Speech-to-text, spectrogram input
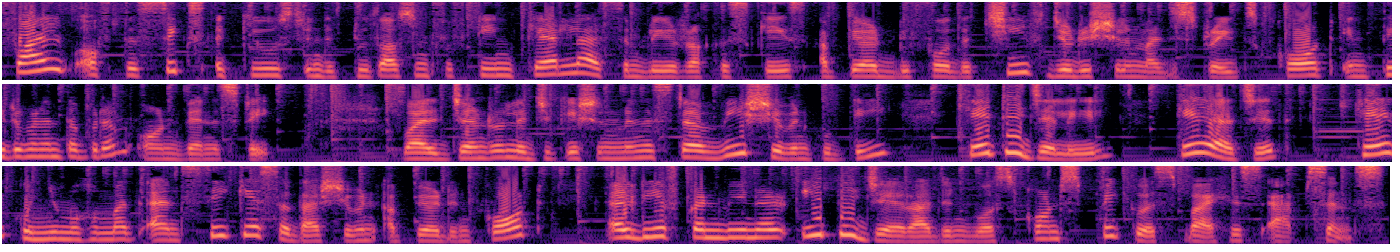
Five of the six accused in the 2015 Kerala Assembly ruckus case appeared before the Chief Judicial Magistrates Court in Thiruvananthapuram on Wednesday while General Education Minister V. Sivankutty, K.T. Jaleel, K. Ajit, K. Kunju and C.K. Sadashivan appeared in court, LDF convener E.P. Jayarajan was conspicuous by his absence.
